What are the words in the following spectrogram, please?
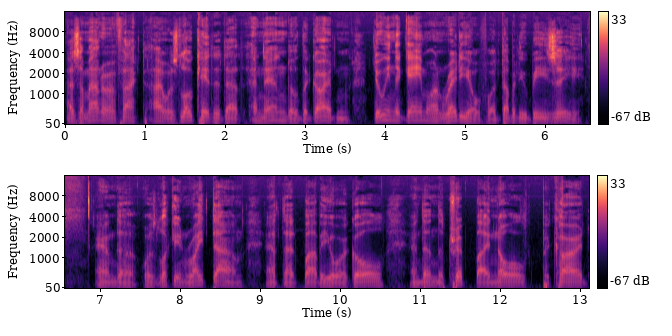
As a matter of fact, I was located at an end of the garden doing the game on radio for WBZ and uh, was looking right down at that Bobby Orr goal, and then the trip by Noel Picard,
